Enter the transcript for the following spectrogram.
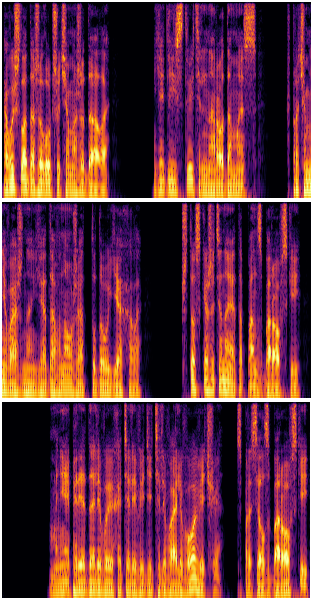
а вышло даже лучше, чем ожидала. «Я действительно родом из...» Впрочем, неважно, я давно уже оттуда уехала. Что скажете на это, пан Зборовский?» «Мне передали, вы хотели видеть Льва Львовича?» — спросил Зборовский,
